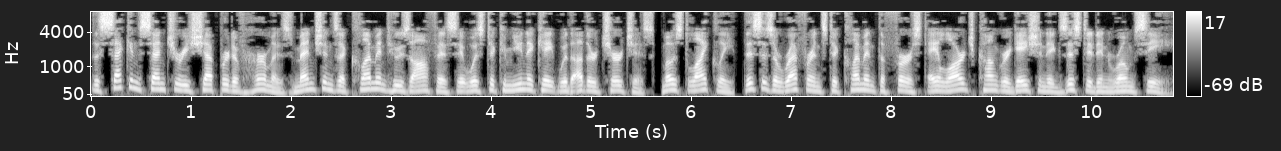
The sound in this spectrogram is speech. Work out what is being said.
The 2nd-century shepherd of Hermas mentions a Clement whose office it was to communicate with other churches, most likely, this is a reference to Clement I. A large congregation existed in Rome c.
